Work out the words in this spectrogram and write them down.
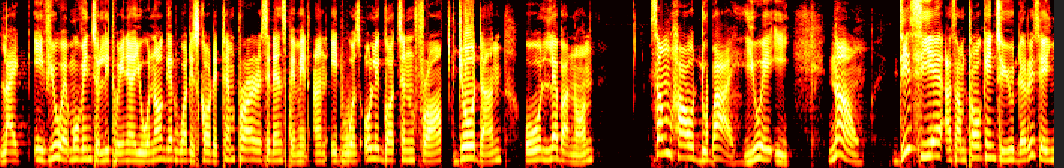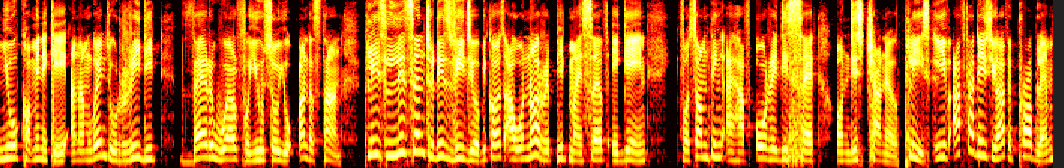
Like if you were moving to Lithuania, you will now get what is called a temporary residence permit, and it was only gotten from Jordan or Lebanon, somehow Dubai, UAE. Now, this year, as I'm talking to you, there is a new communique, and I'm going to read it very well for you so you understand. Please listen to this video because I will not repeat myself again for something I have already said on this channel. Please, if after this you have a problem,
